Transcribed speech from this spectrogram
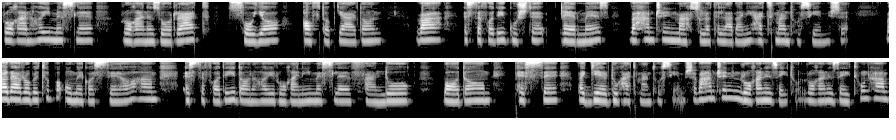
روغنهایی مثل روغن ذرت، سویا، آفتابگردان و استفاده گوشت قرمز و همچنین محصولات لبنی حتما توصیه میشه. و در رابطه با اومگا 3 ها هم استفاده دانه های روغنی مثل فندق، بادام، پسته و گردو حتما توصیه میشه. و همچنین روغن زیتون. روغن زیتون هم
